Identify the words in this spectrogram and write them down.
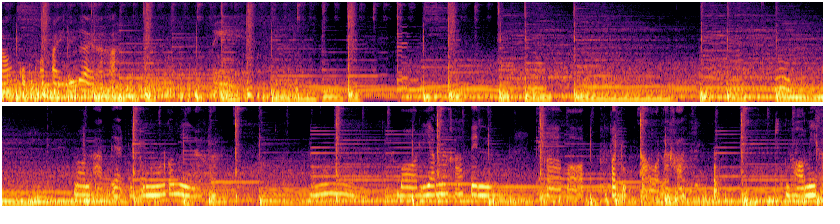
น้องกลุ่มเข้าไปเรื่อยๆนะคะนี่นอนอาบแดดอยู่ตรงนู้นก็มีนะคะบ่อเลี้ยงนะคะเป็นบ่อประดุกเก่านะคะบ่อมีข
